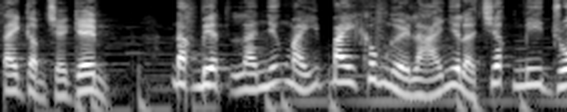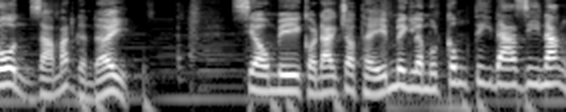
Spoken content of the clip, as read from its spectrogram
tay cầm chơi game. Đặc biệt là những máy bay không người lái như là chiếc Mi Drone ra mắt gần đây. Xiaomi còn đang cho thấy mình là một công ty đa di năng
